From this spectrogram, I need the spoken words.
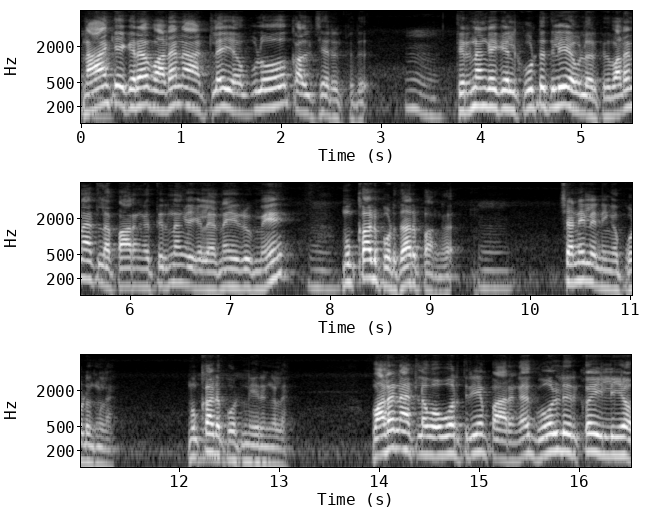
நான் கேட்குற வடநாட்டில் எவ்வளோ கல்ச்சர் இருக்குது. திருநங்கைகள் கூட்டத்திலே எவ்வளோ இருக்குது? வடநாட்டில் பாருங்கள் திருநங்கைகள் அனைவருமே முக்காடு போட்டு தான் இருப்பாங்க. சென்னையில் நீங்கள் போடுங்களேன். முக்காடு போட்டுன்னு இருங்களேன். வடநாட்டில் ஒவ்வொருத்தரையும் பாருங்கள் கோல்டு இருக்கோ இல்லையோ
